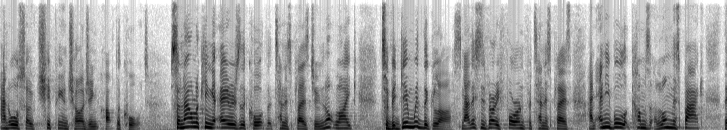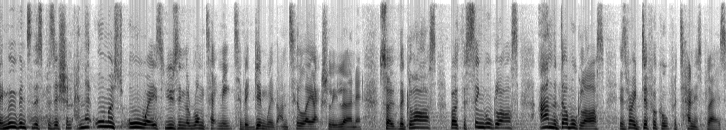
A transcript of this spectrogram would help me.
and also chipping and charging up the court. So now looking at areas of the court that tennis players do not like, to begin with the glass. Now this is very foreign for tennis players and any ball that comes along this back, they move into this position and they're almost always using the wrong technique to begin with until they actually learn it. So the glass, both the single glass and the double glass is very difficult for tennis players.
